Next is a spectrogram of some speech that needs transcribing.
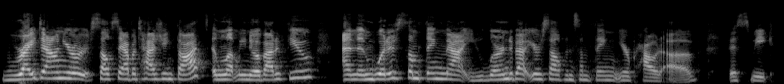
write down your self sabotaging thoughts and let me know about a few. And then what is something that you learned about yourself and something you're proud of this week?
